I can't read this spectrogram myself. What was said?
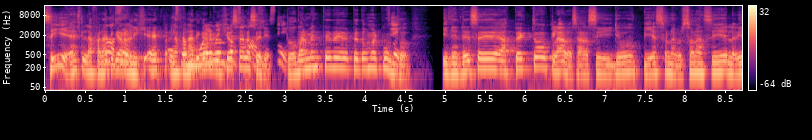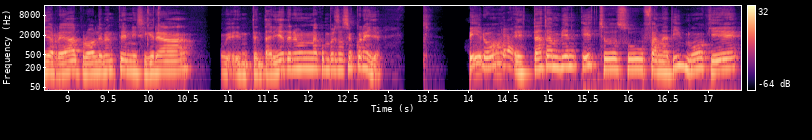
sí, es la fanática, sí, religi- es es la fanática religiosa de la serie. sí. Totalmente te, te tomo el punto. Y desde ese aspecto, claro, o sea, si yo viese una persona así en la vida real, probablemente ni siquiera eh, intentaría tener una conversación con ella. Pero Claro. está tan bien hecho su fanatismo que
